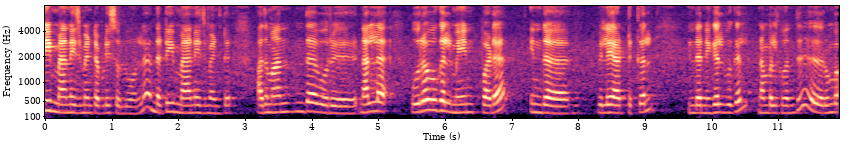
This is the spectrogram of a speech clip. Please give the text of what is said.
டீம் மேனேஜ்மெண்ட் அப்படி சொல்லுவோம்ல அந்த டீம் மேனேஜ்மெண்ட்டு அது அந்த ஒரு நல்ல உறவுகள் மேம்பட இந்த விளையாட்டுக்கள் இந்த நிகழ்வுகள் நம்மளுக்கு வந்து ரொம்ப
